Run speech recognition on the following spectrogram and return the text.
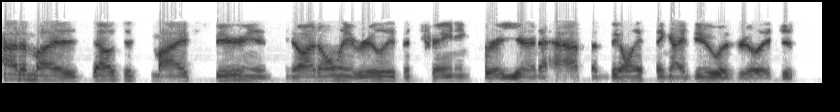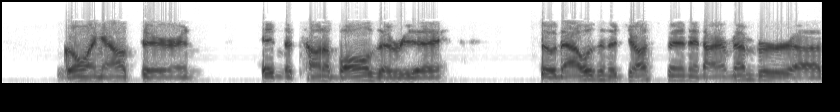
kind of my, that was just my experience. You know, I'd only really been training for a year and a half, and the only thing I knew was really just going out there and hitting a ton of balls every day. So that was an adjustment. And I remember, uh,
